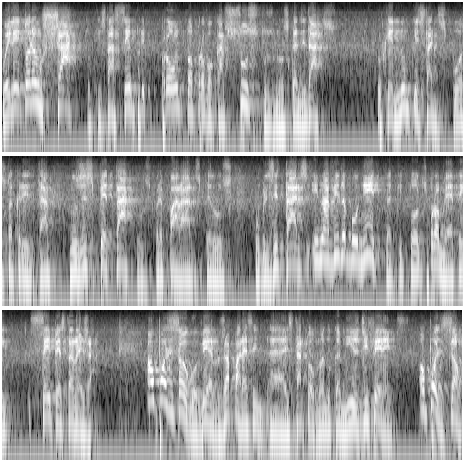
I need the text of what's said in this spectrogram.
O eleitor é um chato que está sempre pronto a provocar sustos nos candidatos, porque nunca está disposto a acreditar nos espetáculos preparados pelos publicitários e na vida bonita que todos prometem sem pestanejar. A oposição ao governo já parece eh, estar tomando caminhos diferentes. A oposição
